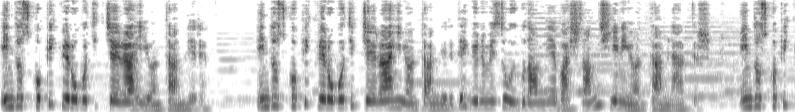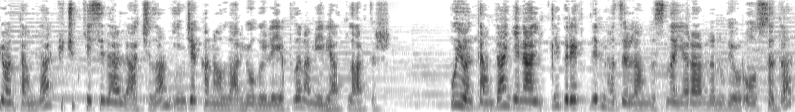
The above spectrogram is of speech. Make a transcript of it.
Endoskopik ve robotik cerrahi yöntemleri Endoskopik ve robotik cerrahi yöntemleri de günümüzde uygulanmaya başlanmış yeni yöntemlerdir. Endoskopik yöntemler küçük kesilerle açılan ince kanallar yoluyla yapılan ameliyatlardır. Bu yöntemden genellikle greftlerin hazırlanmasına yararlanılıyor olsa da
